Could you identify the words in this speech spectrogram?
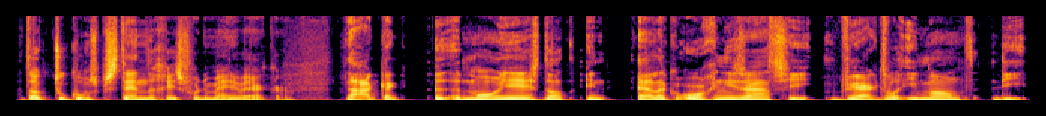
het ook toekomstbestendig is voor de medewerker. Nou, kijk, het, het mooie is dat in elke organisatie werkt wel iemand die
